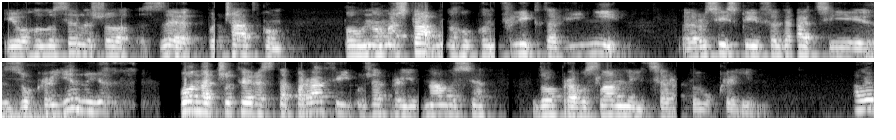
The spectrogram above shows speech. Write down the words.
і оголосили, що з початком повномасштабного конфлікту війні Російської Федерації з Україною понад 400 парафій вже приєдналося до Православної церкви України. Але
